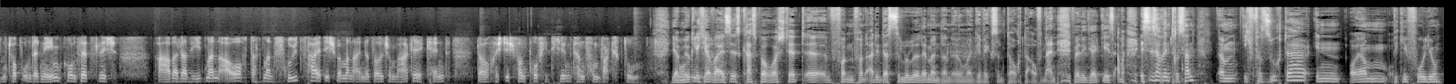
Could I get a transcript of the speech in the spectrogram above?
ein Top-Unternehmen grundsätzlich. Aber da sieht man auch, dass man frühzeitig, wenn man eine solche Marke erkennt, da auch richtig von profitieren kann vom Wachstum. Ja, und, möglicherweise ist Kaspar Rostedt äh, von, von Adidas zu Lululemon dann irgendwann gewechselt und tauchte auf. Nein, völliger Käse. Aber es ist auch interessant, ähm, ich versuche da in eurem Wikifolio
